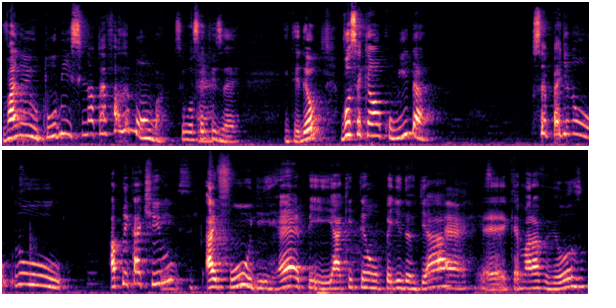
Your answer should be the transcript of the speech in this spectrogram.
Vai no YouTube e ensina até a fazer bomba, se você É. quiser. Entendeu? Você quer uma comida? Você pede no, no aplicativo Isso. iFood, Rap, aqui tem um pedido de ar, É, é, que é maravilhoso,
